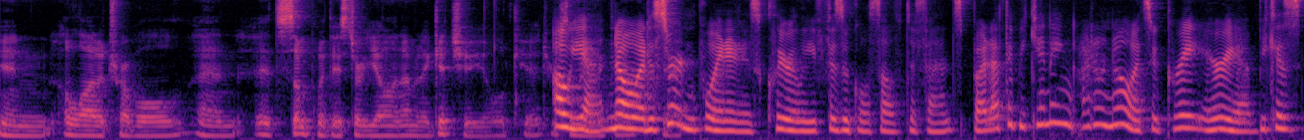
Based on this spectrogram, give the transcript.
in a lot of trouble. And at some point, they start yelling, "I'm going to get you, you little kid!" or Oh yeah, like no. that. At a certain point, it is clearly physical self-defense. But at the beginning, I don't know. It's a gray area because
